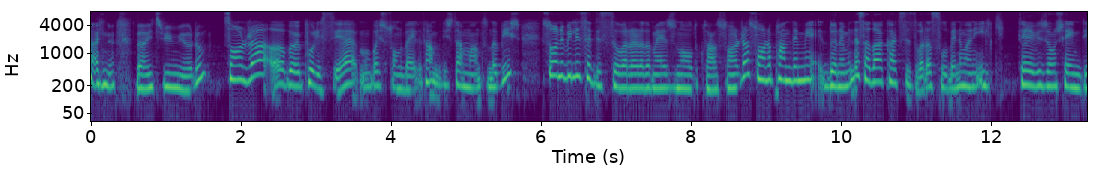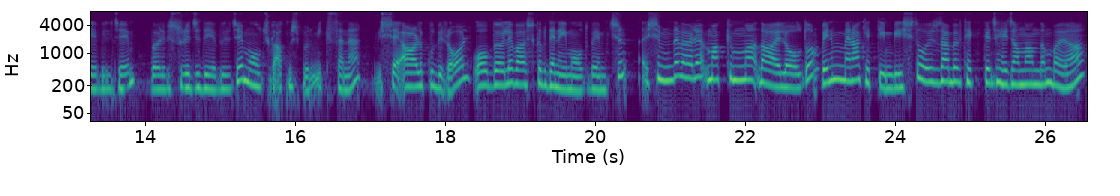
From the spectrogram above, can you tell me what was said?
yani ben hiç bilmiyorum. Sonra e, böyle polisiye, başı sonu belli tam bir dijital mantığında bir iş. Sonra bir lise dizisi var arada mezun olduktan sonra. Sonra pandemi döneminde Sadakatsiz var. Asıl benim hani ilk televizyon şeyim diyebileceğim. Böyle bir süreci diyebileceğim oldu. Çünkü 60 bölüm 2 sene. Şey ağırlıklı bir rol. O böyle başka bir deneyim oldu benim için. E, Şimdi de böyle mahkumla dahil oldum. Benim merak ettiğim bir işti. O yüzden böyle teknik gelince heyecanlandım bayağı.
